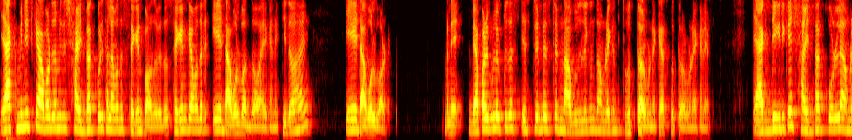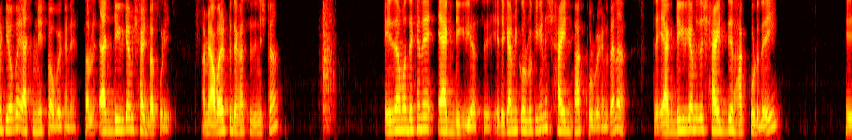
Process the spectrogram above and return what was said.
এক মিনিটকে আবার যদি আমি যদি ষাট ভাগ করি, তাহলে আমাদের সেকেন্ড পাওয়া যাবে। তো সেকেন্ডকে আমাদের এ ডাবল বার দেওয়া হয় এখানে। কি দেওয়া হয়? এ ডাবল বার মানে ব্যাপারগুলো একটু জাস্ট স্টেপ বাই স্টেপ না বুঝলে কিন্তু আমরা কিন্তু ধরতে পারব না ক্যাচ করতে পারব না এখানে। এক ডিগ্রিকে ষাট ভাগ করলে আমরা কি হবে এক মিনিট পাবো এখানে। তাহলে এক ডিগ্রিকে আমি ষাট ভাগ করি। আমি আবার একটু দেখাচ্ছি জিনিসটা। এই যে আমাদের এখানে এক ডিগ্রি আছে। এটাকে আমি করব কি এখানে? ষাট ভাগ করব এখানে, তাই না? তো এক ডিগ্রিকে আমি যে ষাট দিয়ে ভাগ করে দেই এই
